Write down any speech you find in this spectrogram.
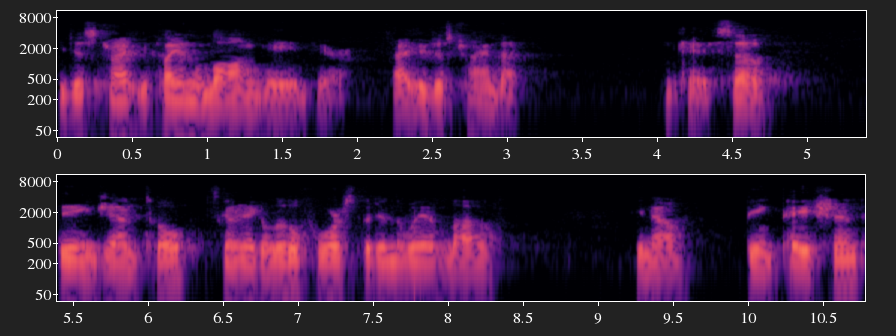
you just try, you're playing the long game here right? You're just trying to, okay, so being gentle, it's going to take a little force, but in the way of love, you know, being patient.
